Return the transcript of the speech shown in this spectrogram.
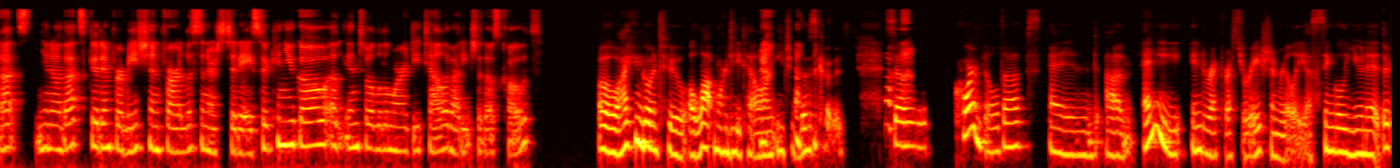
That's, you know, that's good information for our listeners today. So, can you go into a little more detail about each of those codes? Oh, I can go into a lot more detail on each of those codes. So, core buildups and um, any indirect restoration, really, a single unit, there,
